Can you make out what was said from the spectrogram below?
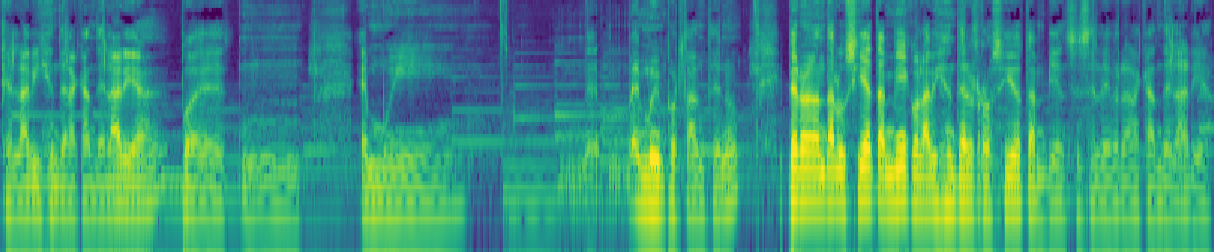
que es la Virgen de la Candelaria pues mm, es muy es muy importante, ¿no? Pero en Andalucía también, con la Virgen del Rocío, también se celebra la Candelaria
